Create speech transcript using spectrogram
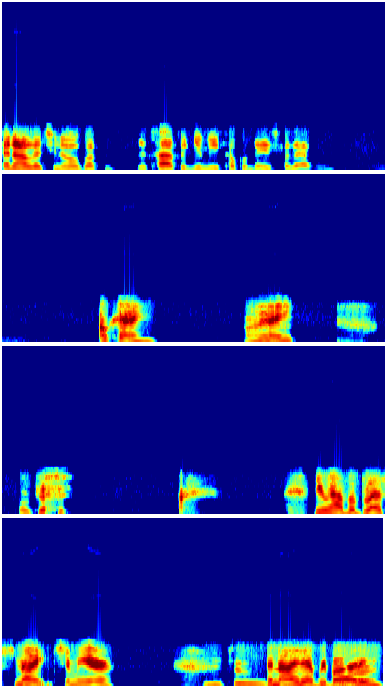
and I'll let you know about the, the topic. Give me a couple of days for that one. Okay. All right. Okay. You have a blessed night, Jamere. You too. Good night, everybody. Bye-bye.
